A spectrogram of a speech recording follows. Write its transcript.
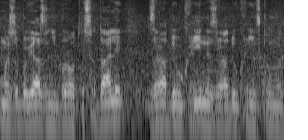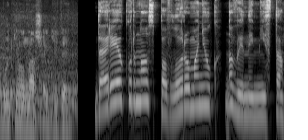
ми зобов'язані боротися далі заради України, заради українського майбутнього наших дітей. Дарія Курнос, Павло Романюк. Новини міста.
